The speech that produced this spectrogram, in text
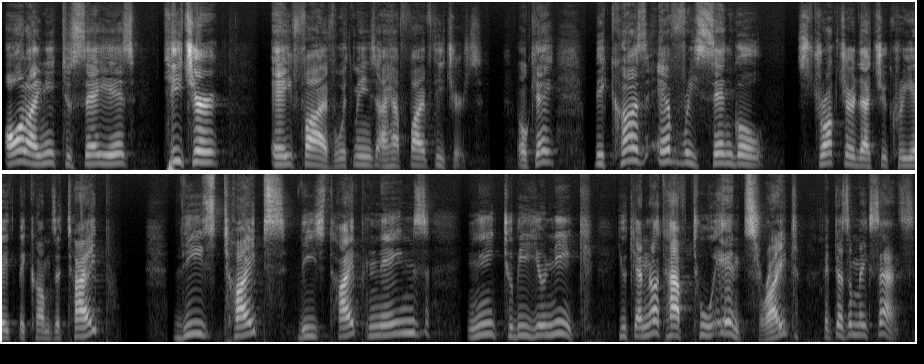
All I need to say is teacher A5, which means I have five teachers. Okay? Because every single structure that you create becomes a type, these types, these type names need to be unique. You cannot have two ints, right? It doesn't make sense.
